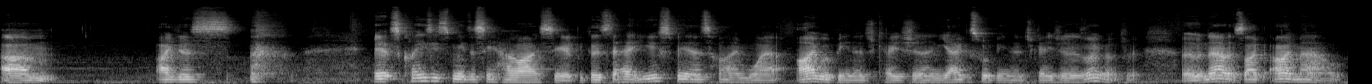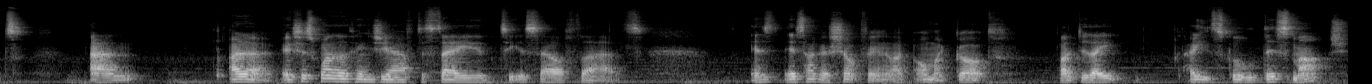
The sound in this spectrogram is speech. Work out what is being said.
Um, I just it's crazy to me to see how I see it because there used to be a time where I would be in education and Yags would be in education in his own country. But now it's like I'm out and I don't know, it's just one of the things you have to say to yourself that it's, it's like a shock thing, like, oh my god, like, do they hate school this much?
